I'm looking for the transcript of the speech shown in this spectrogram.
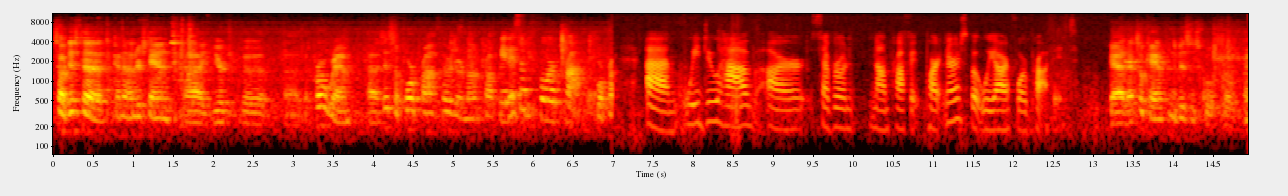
So just to kind of understand uh, your, the, uh, the program, uh, is this a for-profit or non-profit? It is a for-profit. For-profit. Um, we do have our several nonprofit partners, but we are for-profit. Yeah, that's okay, I'm from the business school, so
